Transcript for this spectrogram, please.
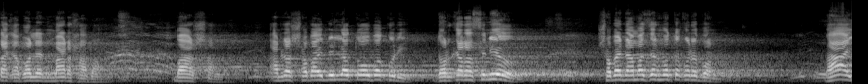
টাকা। বলেন মার হাবা মাশাল্লাহ আমরা সবাই মিল্লা তওবা করি। দরকার আছে নিও? সবাই নামাজের মতো করে বল। ভাই।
